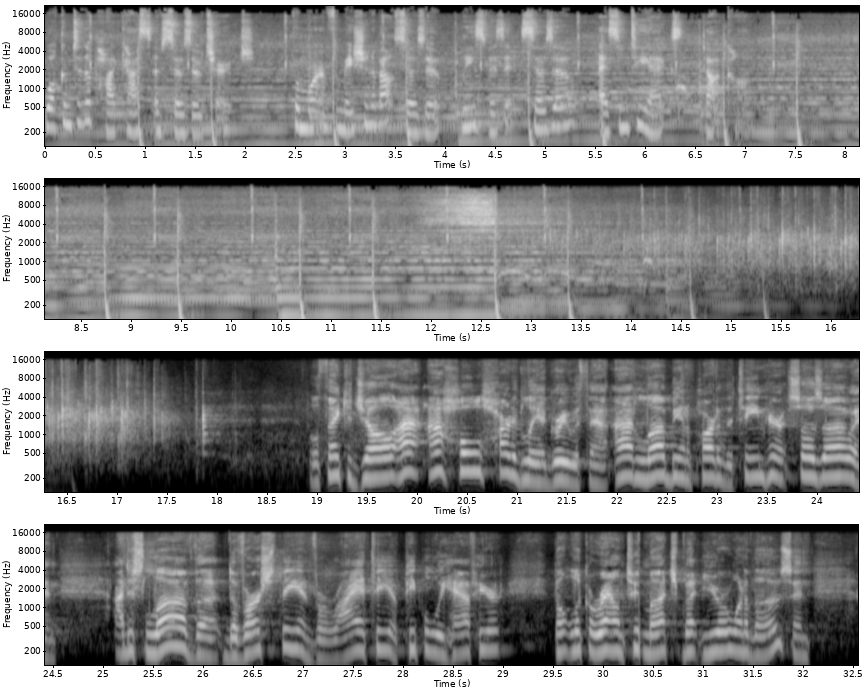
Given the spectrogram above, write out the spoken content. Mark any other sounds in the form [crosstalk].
Welcome to the podcast of Sozo Church. For more information about Sozo, please visit sozosmtx.com. Well, thank you, Joel. I, I, wholeheartedly agree with that. I love being a part of the team here at Sozo, and I just love the diversity and variety of people we have here. Don't look around too much, but you're one of those, and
